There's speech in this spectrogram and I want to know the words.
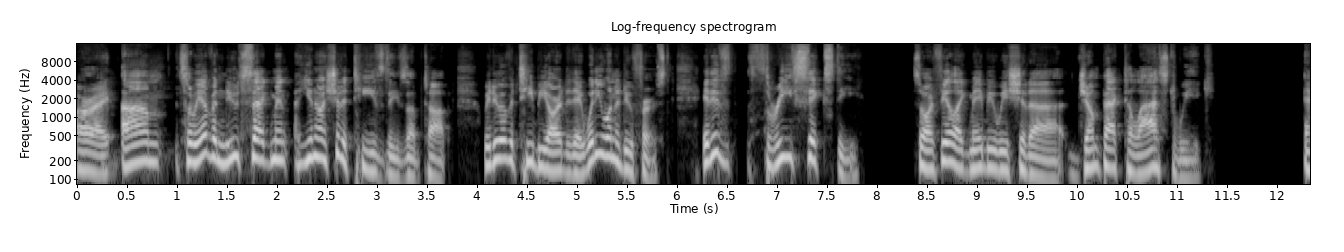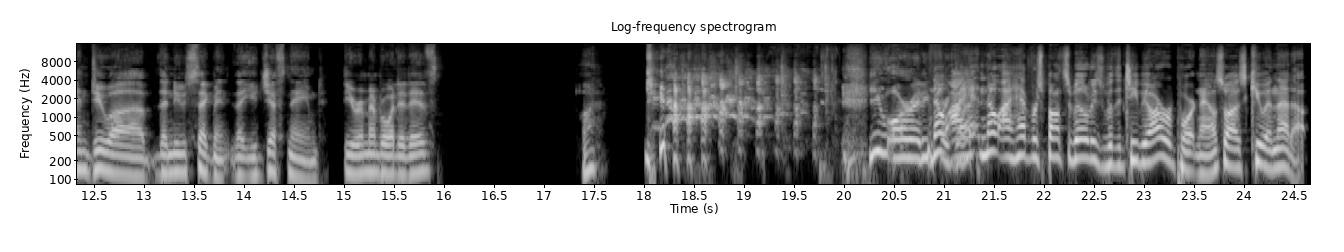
All right. Um, so we have a new segment. You know, I should have teased these up top. We do have a TBR today. What do you want to do first? It is 360. So I feel like maybe we should uh jump back to last week and do uh the new segment that you just named. Do you remember what it is? What? you already No, forgot? I no, I have responsibilities with the TBR report now, so I was queuing that up.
